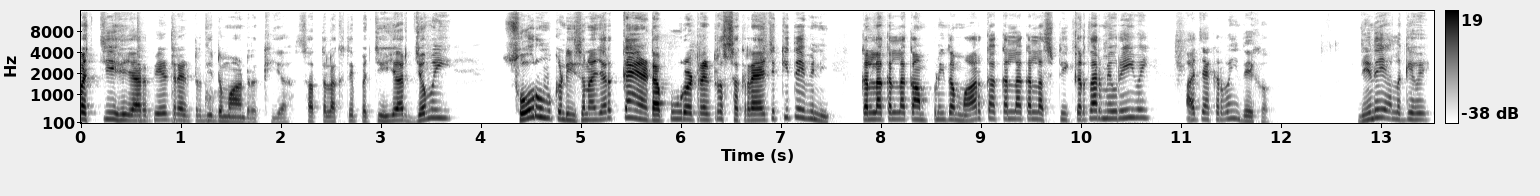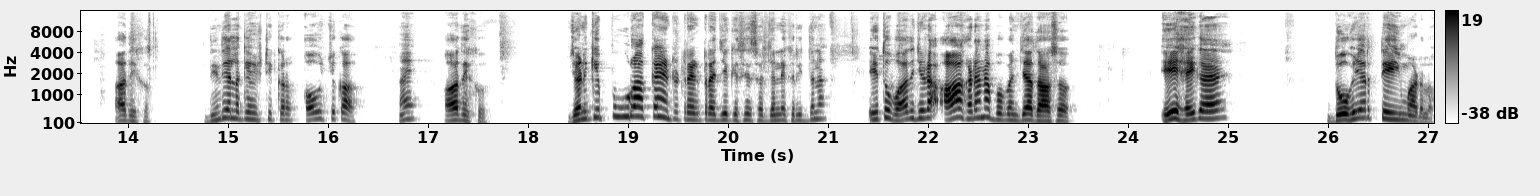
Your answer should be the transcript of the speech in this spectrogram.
25000 ਰੁਪਏ ਟਰੈਕਟਰ ਦੀ ਡਿਮਾਂਡ ਰੱਖੀ ਆ। 7 ਲੱਖ ਤੇ 25000 ਜਮਾ ਹੀ ਸ਼ੋਰੂਮ ਕੰਡੀਸ਼ਨ ਆ ਯਾਰ, ਘੈਂਟ ਆ। ਪੂਰਾ ਟਰੈਕਟਰ ਸਕ੍ਰੈਚ ਕਿਤੇ ਵੀ ਨਹੀਂ। ਕੱਲਾ ਕੱਲਾ ਕੰਪਨੀ ਦਾ ਮਾਰਕ ਆ ਕੱਲਾ ਕੱਲਾ ਸਟicker ਧਰ ਉਰੇ ਹੀ ਬਾਈ। ਆ ਚੈੱਕ ਕਰ ਬਾਈ, ਦੇਖ। ਦਿੰਦੇ ਆ ਲੱਗੇ ਹੋਏ। ਆ ਦੇਖ। ਦਿੰਦੇ ਆ ਲੱਗੇ ਹੋਏ ਸਟicker ਆਉ ਚੁਕਾ। ਹੈ? ਆਹ ਦੇਖੋ, ਜਾਣੀ ਕਿ ਪੂਰਾ ਘੈਂਟ ਟਰੈਕਟਰ ਹੈ ਜੇ ਕਿਸੇ ਸੱਜਣ ਨੇ ਖਰੀਦਣਾ। ਇਹ ਤੋਂ ਬਾਅਦ ਜਿਹੜਾ ਆਹ ਖੜਾ ਨਾ 5210 ਇਹ ਹੈਗਾ ਹੈ 2023 ਮਾਡਲ।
